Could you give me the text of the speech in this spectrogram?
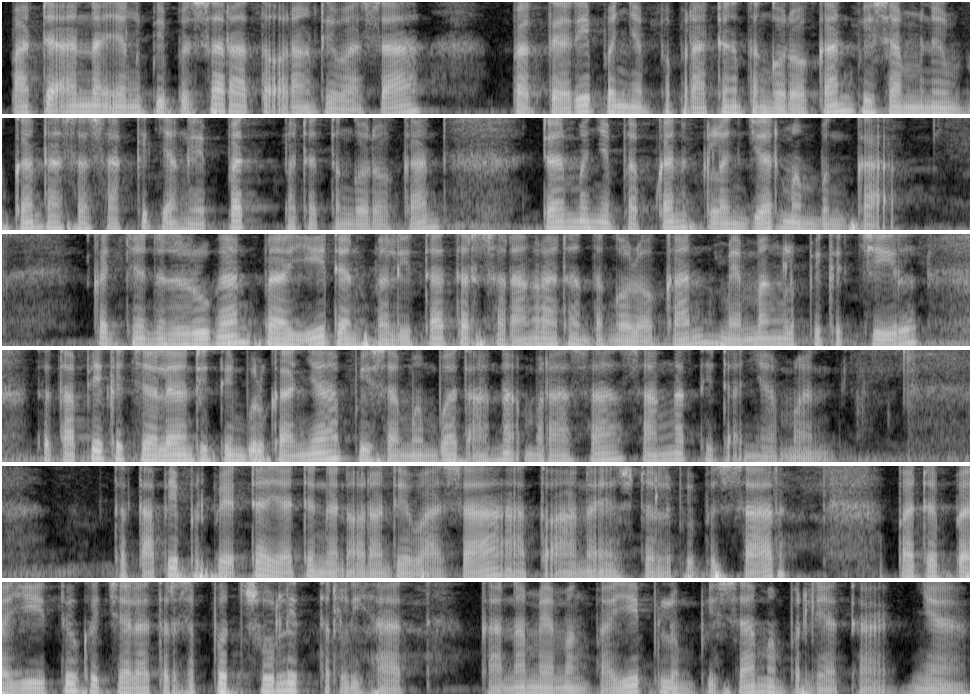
Pada anak yang lebih besar atau orang dewasa, bakteri penyebab radang tenggorokan bisa menimbulkan rasa sakit yang hebat pada tenggorokan dan menyebabkan kelenjar membengkak. Kecenderungan bayi dan balita terserang radang tenggorokan memang lebih kecil, tetapi gejala yang ditimbulkannya bisa membuat anak merasa sangat tidak nyaman. Tetapi berbeda ya dengan orang dewasa atau anak yang sudah lebih besar. Pada bayi itu gejala tersebut sulit terlihat karena memang bayi belum bisa memperlihatkannya.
